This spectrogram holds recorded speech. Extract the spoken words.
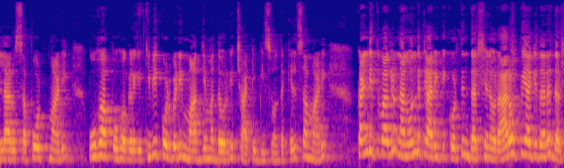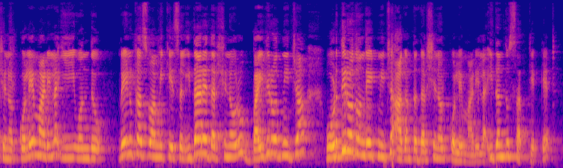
ಎಲ್ಲರೂ ಸಪೋರ್ಟ್ ಮಾಡಿ, ಊಹಾಪೋಹಗಳಿಗೆ ಕಿವಿ ಕೊಡಬೇಡಿ, ಮಾಧ್ಯಮದವ್ರಿಗೆ ಚಾಟಿ ಬೀಸುವಂತ ಕೆಲಸ ಮಾಡಿ. ಖಂಡಿತವಾಗ್ಲೂ ನಾನು ಒಂದು ಕ್ಲಾರಿಟಿ ಕೊಡ್ತೀನಿ. ದರ್ಶನ್ ಅವರು ಆರೋಪಿಯಾಗಿದ್ದಾರೆ ದರ್ಶನ್ ಅವರು ಕೊಲೆ ಮಾಡಿಲ್ಲ. ಈ ಒಂದು ರೇಣುಕಾ ಸ್ವಾಮಿ ಕೇಸಲ್ಲಿ ಇದ್ದಾರೆ ದರ್ಶನ್ ಅವರು. ಬೈದಿರೋದು ನಿಜ ಹೊಡೆದಿರೋದು ಒಂದೇಟ್ ನಿಜ. ಹಾಗಂತ ದರ್ಶನ್ ಅವರು ಕೊಲೆ ಮಾಡಿಲ್ಲ. ಇದಂತೂ ಸತ್ಯಕ್ಕೆ.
